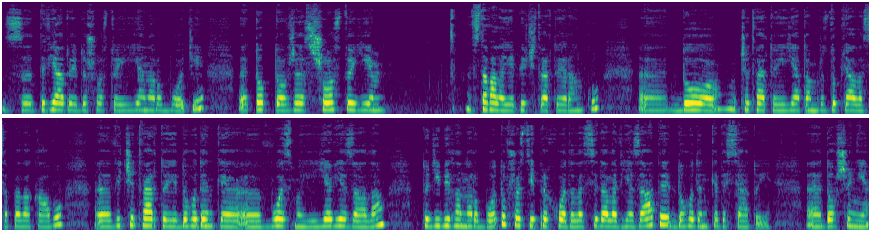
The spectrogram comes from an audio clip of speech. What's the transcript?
З 9 до 6 я на роботі, тобто вже з 6 вставала я пів четвертої ранку. Е, До четвертої я там роздуплялася, пила каву. Е, Від четвертої до годинки е, восьмої я в'язала. Тоді бігла на роботу, в шостій приходила, сідала в'язати до годинки десятої. Е, Довше ні.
